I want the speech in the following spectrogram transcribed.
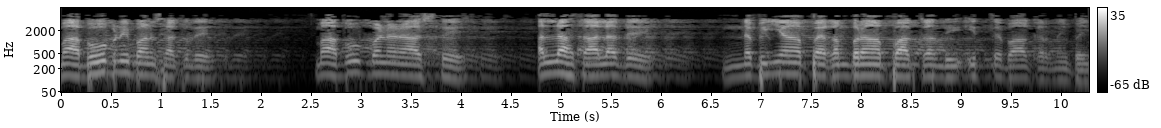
محبوب نہیں بن سکتے۔ محبوب بننے اللہ تعالی دے نبیاں، پیغمبراں، پاکاں دی اتباع کرنی پی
